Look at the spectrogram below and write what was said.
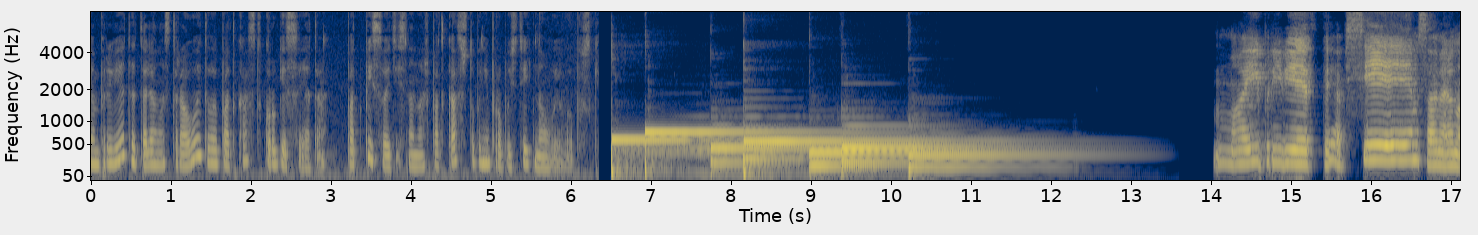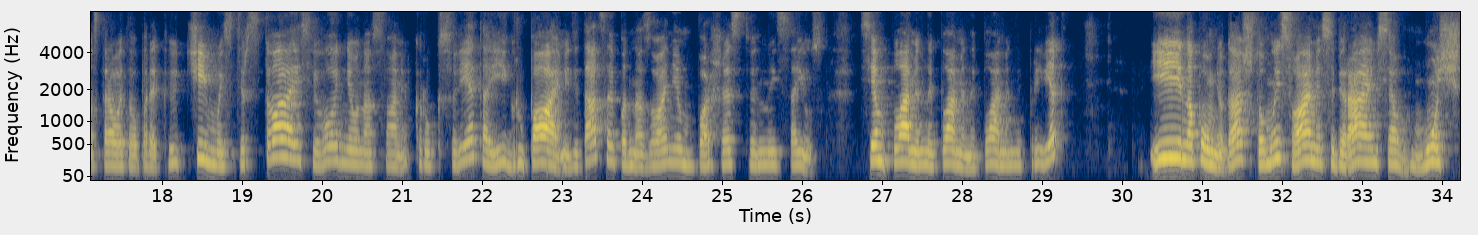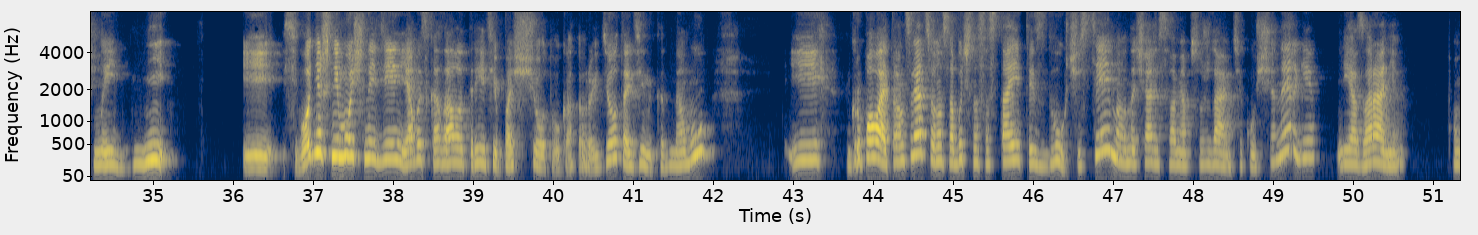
Всем привет, это Алена Старовой, это твой подкаст «В круге света». Подписывайтесь на наш подкаст, чтобы не пропустить новые выпуски. Мои приветствия всем! С вами Алена Старовой, это проект «Ключи мастерства». И сегодня у нас с вами круг света и групповая медитация под названием «Божественный союз». Всем пламенный, пламенный, пламенный привет – и напомню, да, что мы с вами собираемся в мощные дни. И сегодняшний мощный день, я бы сказала, третий по счету, который идет один к одному. И групповая трансляция у нас обычно состоит из двух частей. Мы вначале с вами обсуждаем текущие энергии. Я заранее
